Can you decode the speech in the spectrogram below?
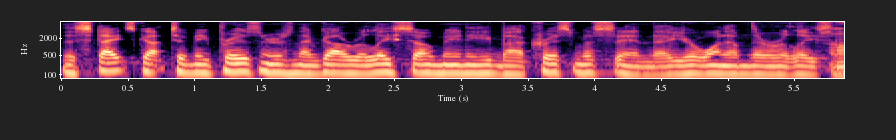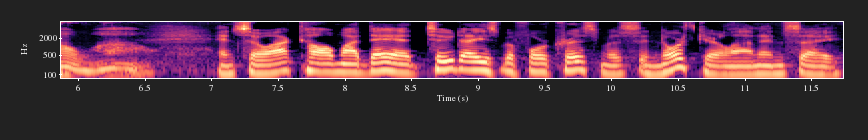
The state's got too many prisoners, and they've got to release so many by Christmas, and uh, you're one of them they're releasing. Oh, wow. And so I called my dad two days before Christmas in North Carolina and say,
